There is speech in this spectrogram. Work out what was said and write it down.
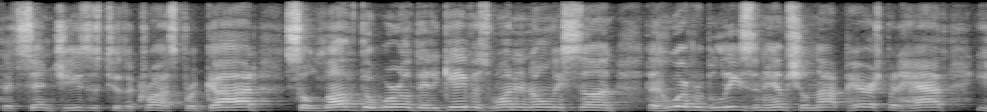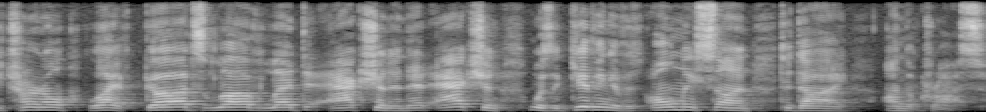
that sent Jesus to the cross. For God so loved the world that he gave his one and only Son, that whoever believes in him shall not perish but have eternal life. God's love led to action, and that action was the giving of his only Son to die on the cross.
